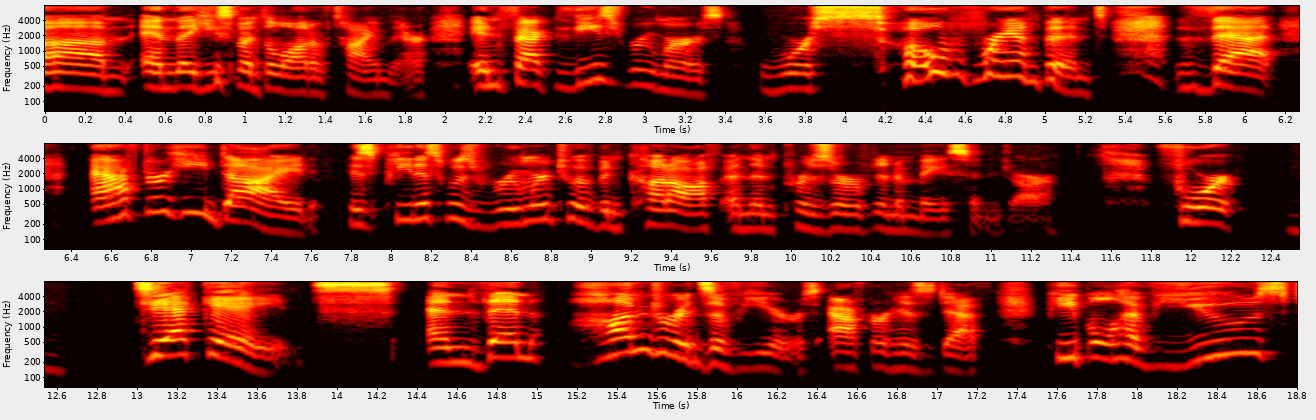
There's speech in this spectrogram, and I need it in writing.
Um and that he spent a lot of time there. In fact these rumors were so rampant that after he died his penis was rumored to have been cut off and then preserved in a mason jar for decades and then hundreds of years after his death, people have used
